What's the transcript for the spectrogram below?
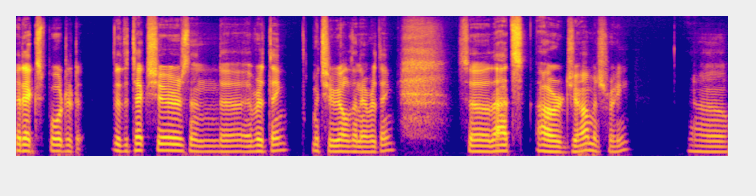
it exported with the textures and uh, everything, materials and everything. So that's our geometry. Uh,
